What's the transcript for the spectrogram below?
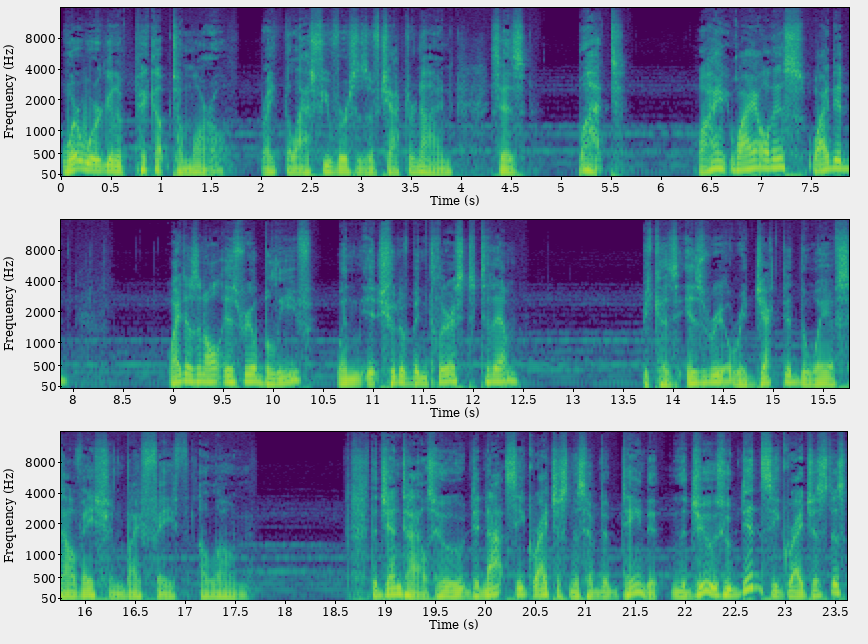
where we're going to pick up tomorrow, right? The last few verses of chapter 9 says, But why why all this? Why did why doesn't all Israel believe when it should have been clearest to them? Because Israel rejected the way of salvation by faith alone. The Gentiles who did not seek righteousness have obtained it, and the Jews who did seek righteousness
